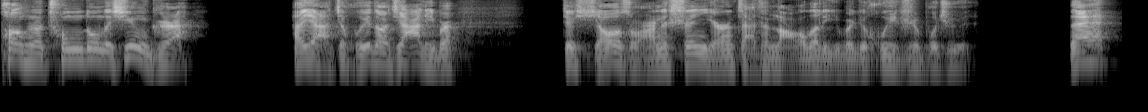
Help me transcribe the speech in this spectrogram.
碰上冲动的性格，哎呀，这回到家里边，这小爽的身影在他脑子里边就挥之不去了。哎，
